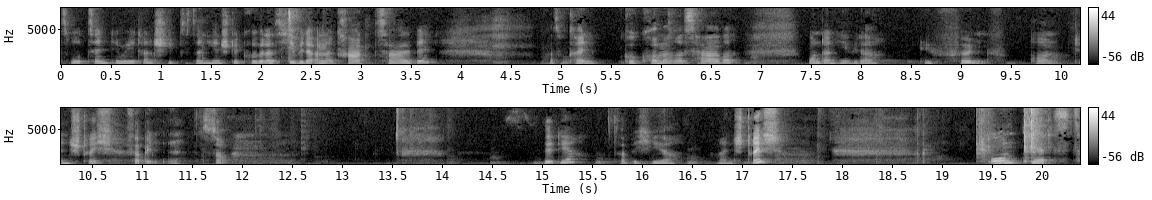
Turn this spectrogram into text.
2 cm. Schiebe es dann hier ein Stück rüber, dass ich hier wieder an einer geraden Zahl bin. Also kein Kommeres habe. Und dann hier wieder die 5 und den Strich verbinden. So. Seht ihr? Jetzt habe ich hier meinen Strich. Und jetzt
